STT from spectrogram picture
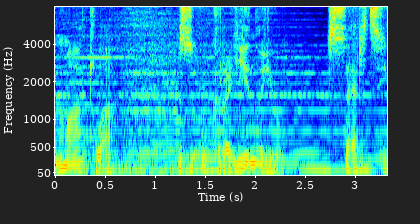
Матла з Україною в серці.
